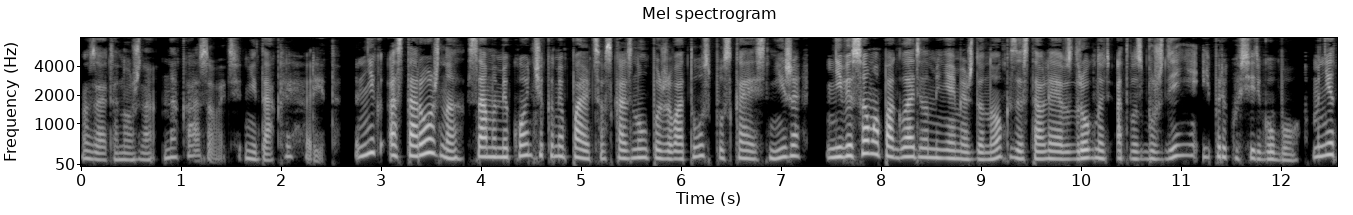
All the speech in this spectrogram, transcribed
за это нужно наказывать, не так ли, Рит? Ник осторожно, самыми кончиками пальцев скользнул по животу, спускаясь ниже, невесомо погладил меня между ног, заставляя вздрогнуть от возбуждения и прикусить губу. Мне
